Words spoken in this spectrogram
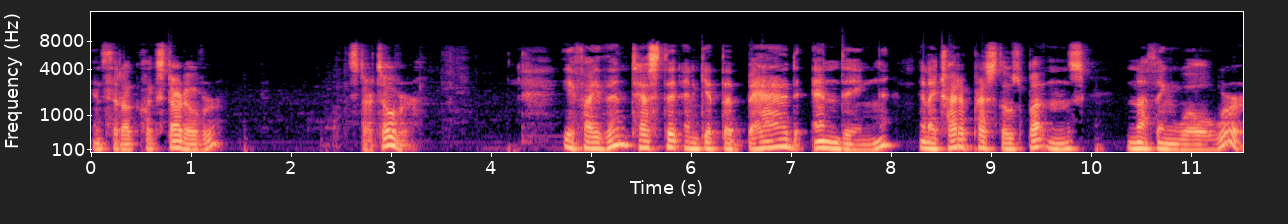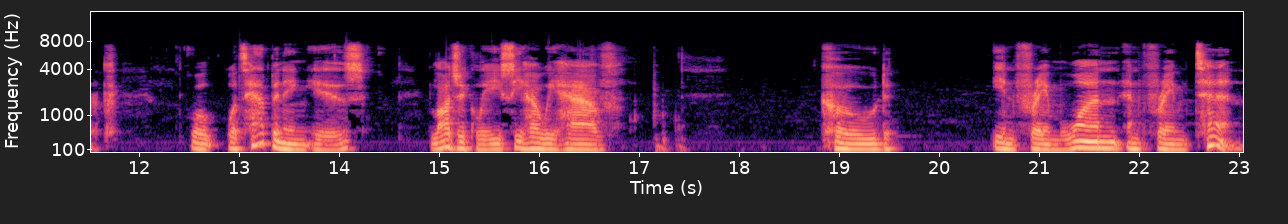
Instead, I'll click Start Over. It starts over. If I then test it and get the bad ending, and I try to press those buttons, nothing will work. Well, what's happening is, logically, you see how we have code in frame 1 and frame 10.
